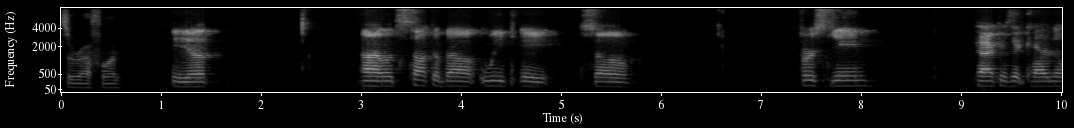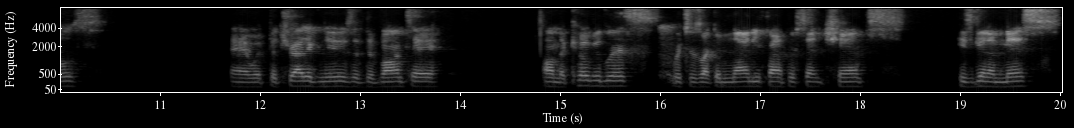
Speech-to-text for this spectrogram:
It's a rough one. Yep. All right, let's talk about week eight. So, first game, Packers at Cardinals. And with the tragic news of Davante on the COVID list, which is like a 95% chance he's going to miss,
